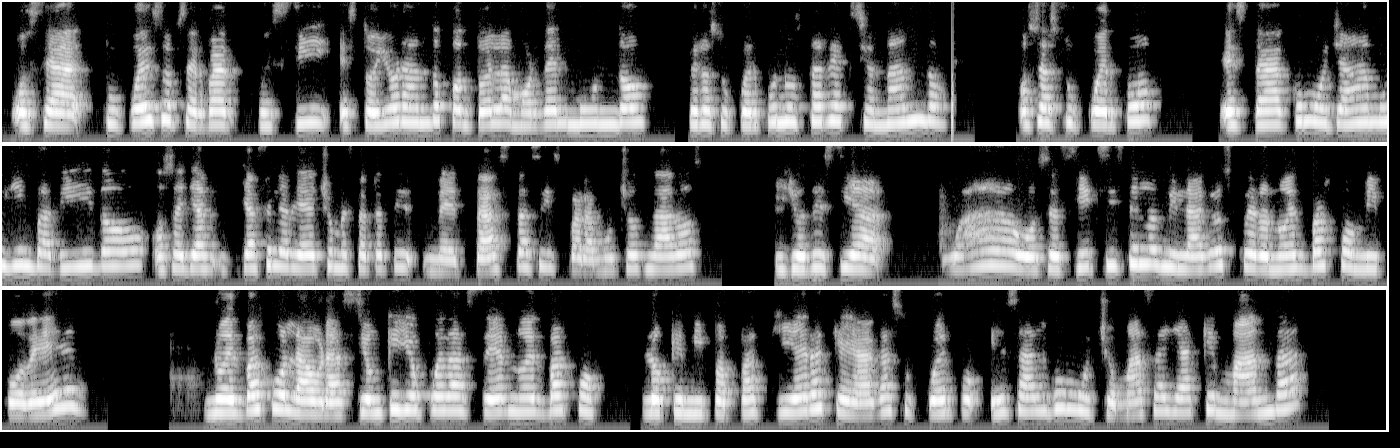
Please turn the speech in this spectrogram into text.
O sea, tú puedes observar, pues sí, estoy orando con todo el amor del mundo, pero su cuerpo no está reaccionando. O sea, su cuerpo está como ya muy invadido, o sea, ya, ya se le había hecho metástasis para muchos lados y yo decía, wow, o sea, sí existen los milagros, pero no es bajo mi poder, no es bajo la oración que yo pueda hacer, no es bajo lo que mi papá quiera que haga su cuerpo, es algo mucho más allá que manda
